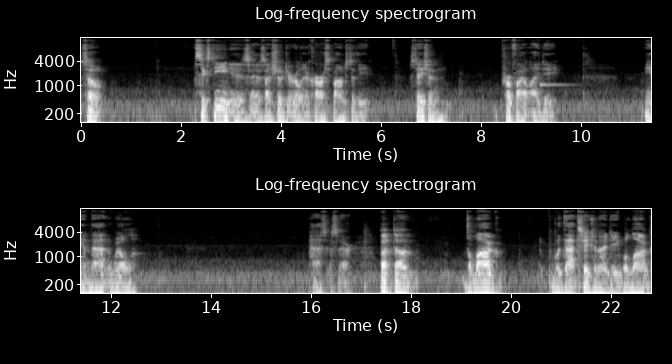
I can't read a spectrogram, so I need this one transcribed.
So 16 is, as I showed you earlier, corresponds to the station profile ID. And that will passes there. But um, the log with that station ID will log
